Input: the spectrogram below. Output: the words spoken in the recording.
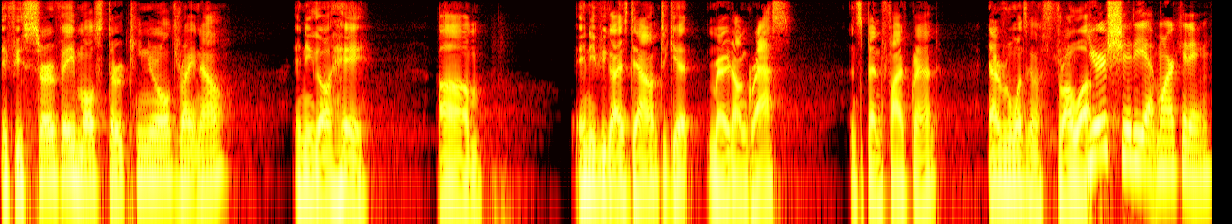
if you survey most thirteen year olds right now, and you go, hey, um, any of you guys down to get married on grass and spend five grand? Everyone's gonna throw up. You're shitty at marketing.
